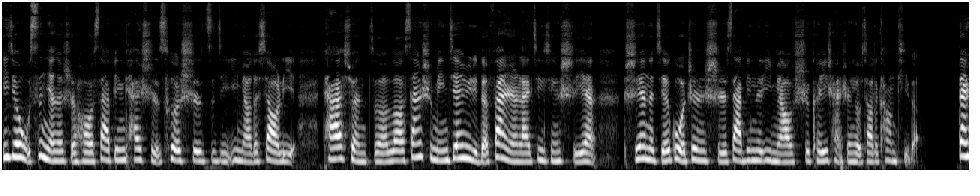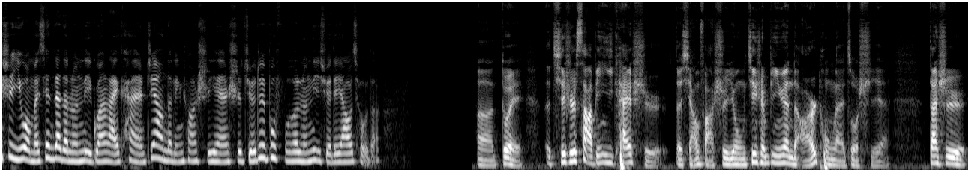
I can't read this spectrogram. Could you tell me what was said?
一九五四年的时候，萨宾开始测试自己疫苗的效力。他选择了三十名监狱里的犯人来进行实验，实验的结果证实萨宾的疫苗是可以产生有效的抗体的。但是以我们现在的伦理观来看，这样的临床实验是绝对不符合伦理学的要求的。呃，对，呃，其实萨宾一开始的想法是用精神病院的儿童来做实验，但是。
